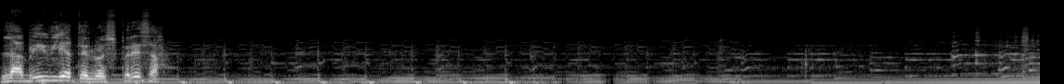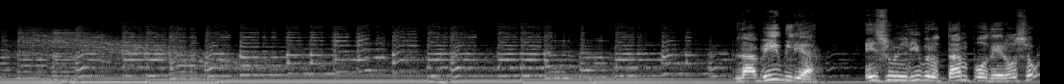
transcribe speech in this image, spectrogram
la Biblia te lo expresa. La Biblia es un libro tan poderoso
